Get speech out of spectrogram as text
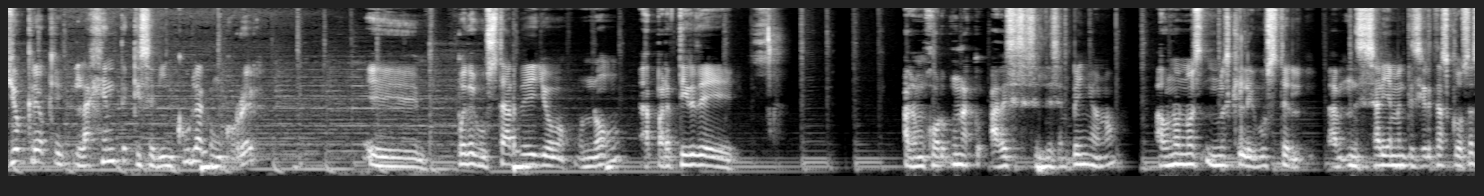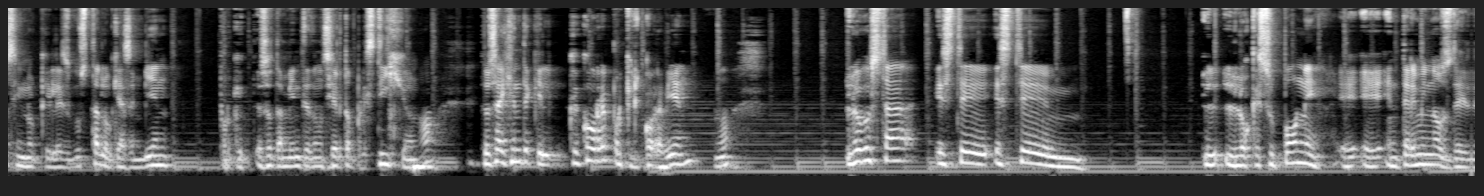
yo creo que la gente que se vincula con correr eh, puede gustar de ello o no a partir de, a lo mejor, una, a veces es el desempeño, ¿no? A uno no es, que le guste necesariamente ciertas cosas, sino que les gusta lo que hacen bien, porque eso también te da un cierto prestigio, ¿no? Entonces hay gente que, corre porque corre bien, ¿no? Luego está este, este, lo que supone eh, eh, en términos de,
